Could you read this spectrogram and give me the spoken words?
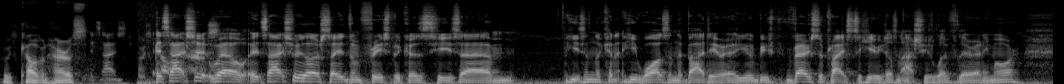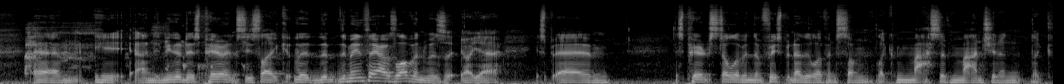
who's Calvin Harris? It's actually, it's actually well, it's actually the other side of Dumfries because he's um he's in the kind of, he was in the bad area. You'd be very surprised to hear he doesn't actually live there anymore. Um, he and neither did his parents. He's like the, the the main thing I was loving was oh yeah, his um his parents still live in Dumfries, but now they live in some like massive mansion in like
